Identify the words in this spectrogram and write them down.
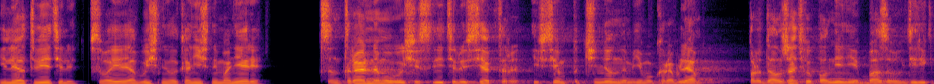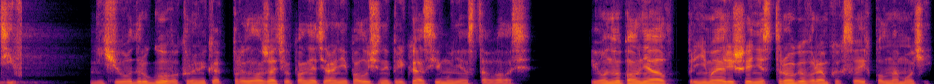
Или ответили в своей обычной лаконичной манере. Центральному вычислителю сектора и всем подчиненным ему кораблям продолжать выполнение базовых директив. Ничего другого, кроме как продолжать выполнять ранее полученный приказ, ему не оставалось. И он выполнял, принимая решения строго в рамках своих полномочий.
